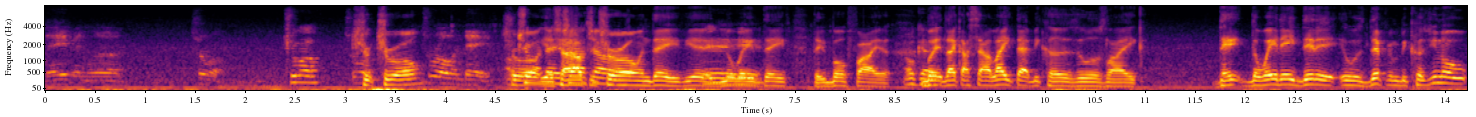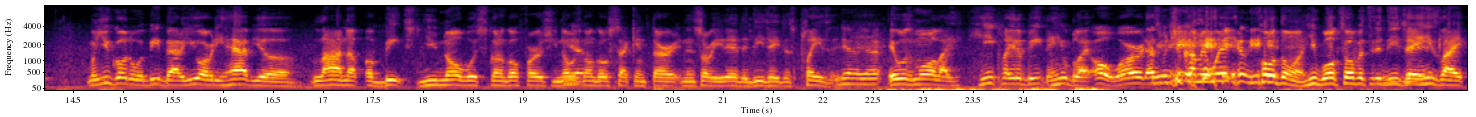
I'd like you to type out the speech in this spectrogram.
Dave and uh, Churro. True. Tr- Churro. Churro and Dave. Oh, Churro, Churro and yeah, Dave, shout, shout out to out y'all. Churro and Dave. Yeah, Yeah, New Wave yeah. Dave. They both fire. Okay. But like I said, I like that because it was like they the way they did it, it was different because you know when you go to a beat battle, you already have your lineup of beats. You know what's gonna go first. You know Yeah. what's gonna go second, third, and it's already there. The DJ just plays it. Yeah, yeah. It was more like he played a beat, then he would be like, "Oh, word, that's what you coming with? Hold on." He walks over to the DJ, Yeah. and he's like,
